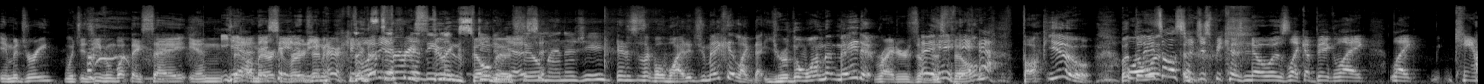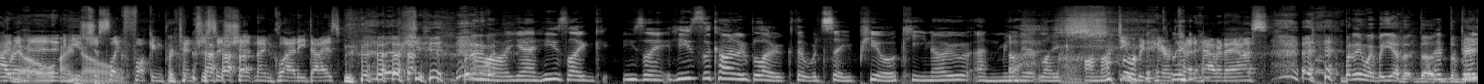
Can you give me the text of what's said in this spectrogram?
Imagery, which is even what they say in the Yeah, they American say it in the version. American Like, one. It's very student like student. Yes. film energy. And it's just like, well, why did you make it like that? You're the one that made it, writers of this film. Yeah. Fuck you. But well, the it's one- also just because Noah's like a big like like camera know, head, and I he's just like fucking pretentious as shit, and I'm glad he dies. but Oh yeah, he's like he's like he's the kind of bloke that would say pure kino and mean it like unironically. Stupid haircut, have an ass. but anyway, but yeah, the the, the bet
